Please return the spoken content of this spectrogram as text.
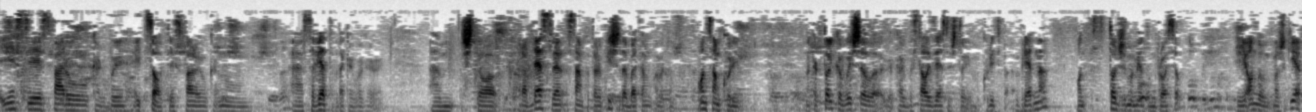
есть, есть пару, как бы, яйцот, есть пару, как, ну, э, советов, да, как бы, эм, что Равдеслер, сам, который пишет об этом, об этом, он сам курил. Но как только вышел, как бы стало известно, что курить вредно, он в тот же момент он бросил. И он был Машгех,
